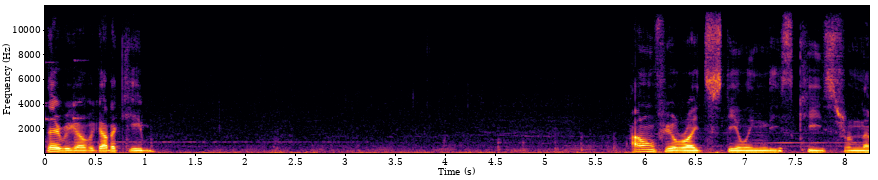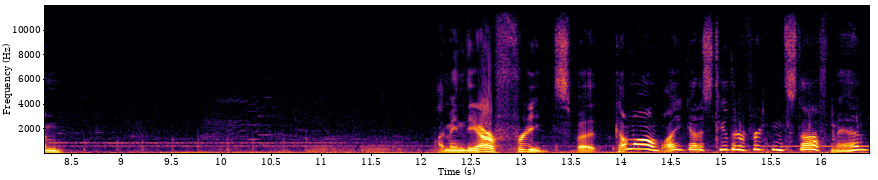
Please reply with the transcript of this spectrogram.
There we go, we got a key. I don't feel right stealing these keys from them. I mean, they are freaks, but come on, why you gotta steal their freaking stuff, man?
